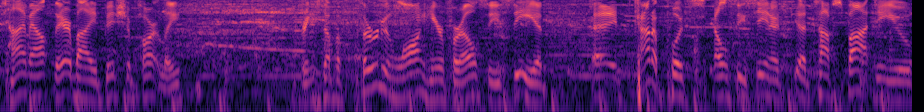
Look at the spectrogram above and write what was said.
timeout there by Bishop Hartley. Brings up a third and long here for LCC, and it kind of puts LCC in a, a tough spot. Do you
